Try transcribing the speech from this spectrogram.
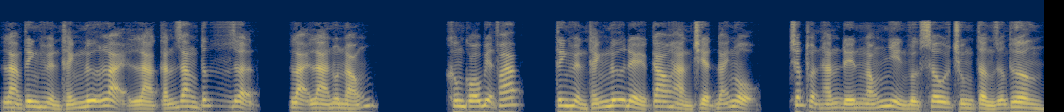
làm tinh huyền thánh nữ lại là cắn răng tức giận, lại là nôn nóng. Không có biện pháp, tinh huyền thánh nữ đề cao hàn triệt đãi ngộ, chấp thuận hắn đến ngóng nhìn vực sâu trung tầng dưỡng thương.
